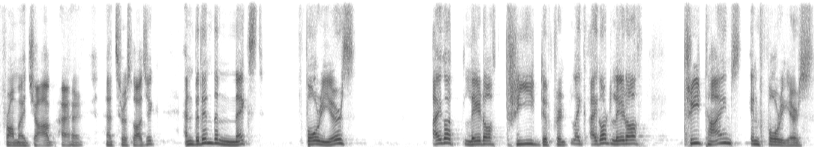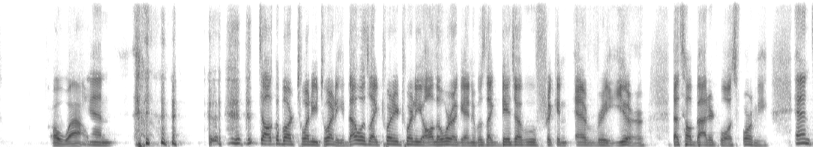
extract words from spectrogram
from my job at, at Cirrus Logic. And within the next four years, I got laid off three different, like I got laid off three times in four years. oh wow. And talk about 2020. That was like 2020 all over again. It was like deja vu freaking every year. That's how bad it was for me. And,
